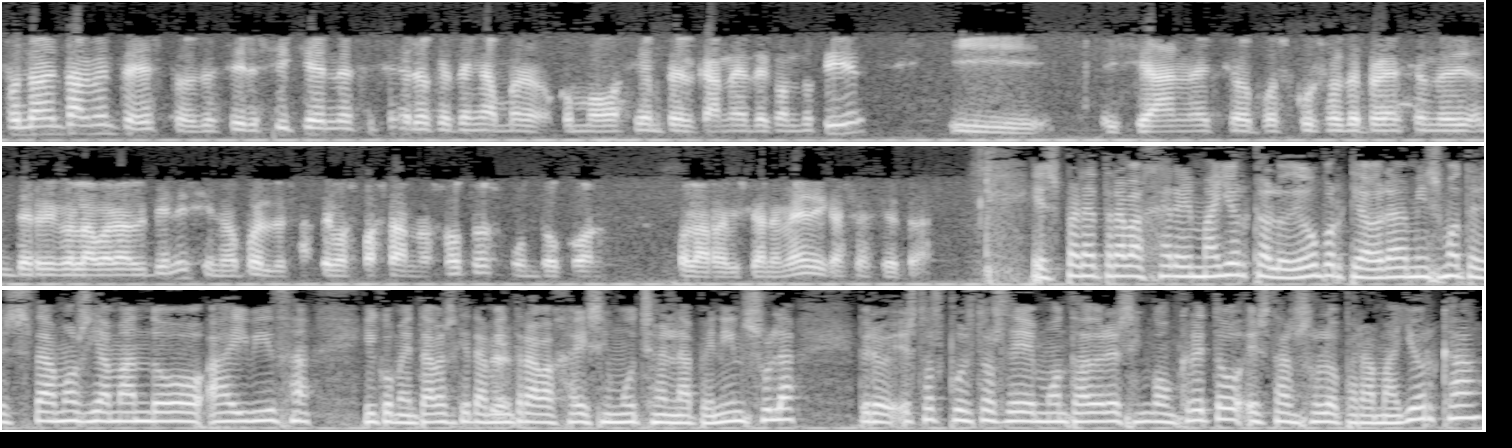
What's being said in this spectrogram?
fundamentalmente esto, es decir, sí que es necesario que tengan, bueno, como siempre, el carnet de conducir y, y si han hecho pues cursos de prevención de, de riesgo laboral bien y si no, pues les hacemos pasar nosotros junto con, con las revisiones médicas, etcétera. es para trabajar en Mallorca, lo digo porque ahora mismo te estamos llamando a Ibiza y comentabas que también trabajáis y mucho en la península, pero estos puestos de montadores en concreto están solo para Mallorca.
